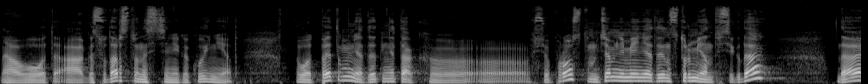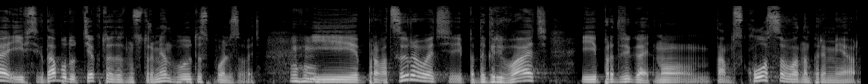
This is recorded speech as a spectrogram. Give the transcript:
а, вот, а государственности никакой нет. Вот, поэтому нет, это не так э, э все просто, но тем не менее это инструмент всегда, да, и всегда будут те, кто этот инструмент будут использовать. Угу. И провоцировать, и подогревать, и продвигать. Но там с Косово, например,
